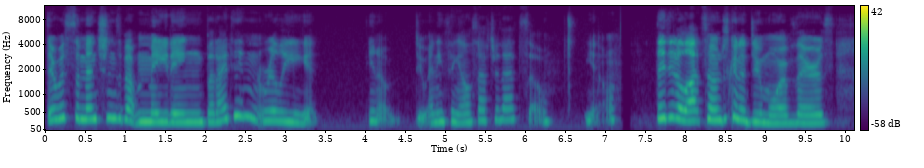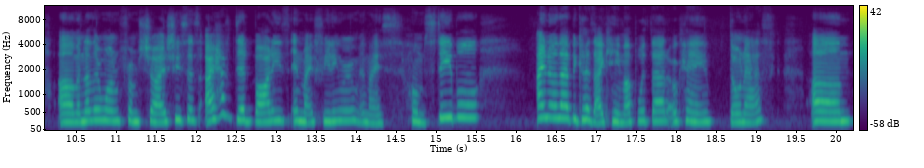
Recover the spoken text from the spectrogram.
there was some mentions about mating, but I didn't really, you know, do anything else after that, so, you know they did a lot, so I'm just gonna do more of theirs. Um, another one from Shy. She says, I have dead bodies in my feeding room in my home stable. I know that because I came up with that, okay? Don't ask. Um,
